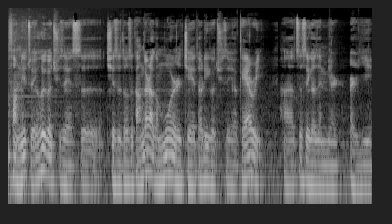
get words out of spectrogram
放的最后一个曲子是，其实都是刚刚那个母儿接到的一个曲子，叫 Gary，啊，只是一个人名儿而已。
